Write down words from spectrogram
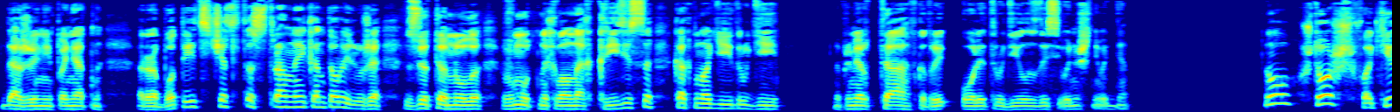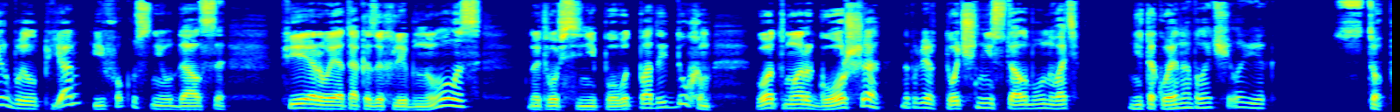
Даже непонятно, работает сейчас эта странная контора или уже затонула в мутных волнах кризиса, как многие другие. Например, та, в которой Оля трудилась до сегодняшнего дня. Ну, что ж, Факир был пьян, и фокус не удался. Первая атака захлебнулась, но это вовсе не повод падать духом. Вот Маргоша например, точно не стала бы унывать. Не такой она была человек. Стоп!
